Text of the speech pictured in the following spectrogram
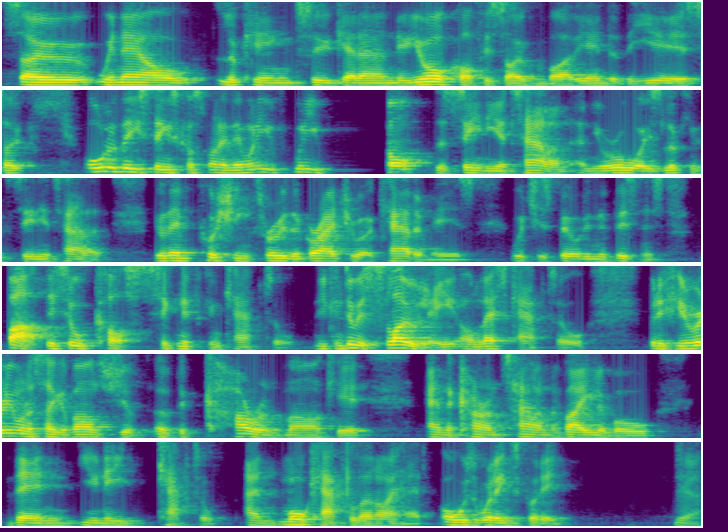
So we're now looking to get our New York office open by the end of the year. So all of these things cost money. then when you when you got the senior talent and you're always looking for senior talent, you're then pushing through the graduate academies, which is building the business. But this all costs significant capital. You can do it slowly on less capital, but if you really want to take advantage of, of the current market and the current talent available, then you need capital and more capital than I had. Always willing to put in. Yeah.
